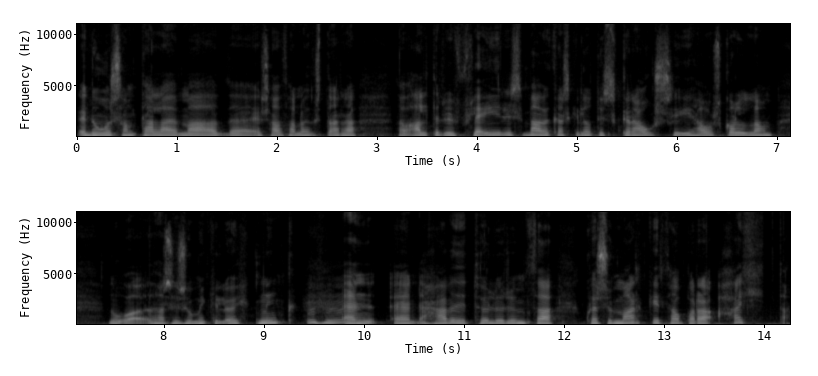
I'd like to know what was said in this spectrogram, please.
en nú er samtalað um að eh, ég sá það nú einhvers staðar að var aldrei eru fleiri sem hafi kannski látið skrási í háskólanám. Nú að það sé svo mikil aukning. Mm en, en hafið þið tölur um það hversu margir þá bara hætta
